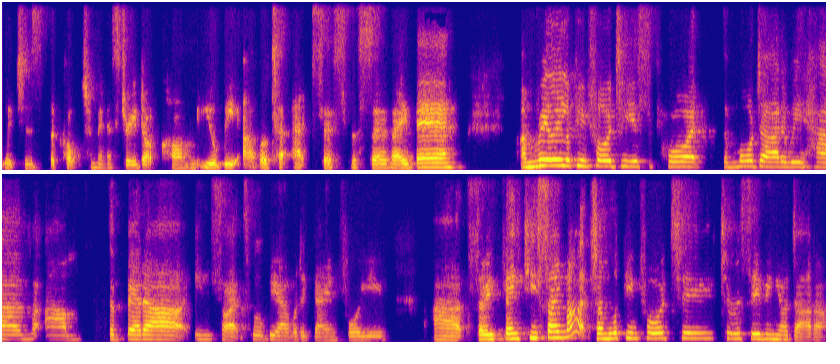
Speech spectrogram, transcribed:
which is thecultureministry.com, you'll be able to access the survey there. I'm really looking forward to your support. The more data we have, um, the better insights we'll be able to gain for you. Uh, so thank you so much. I'm looking forward to, to receiving your data.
